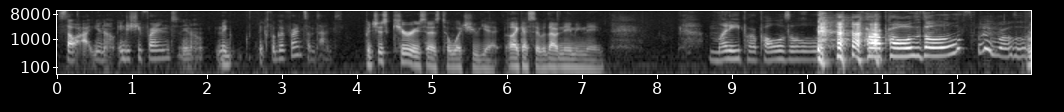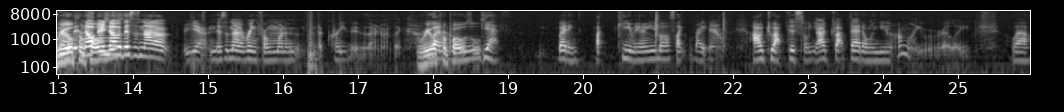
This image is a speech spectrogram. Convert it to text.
so I, you know, industry friends. You know, make make for good friends sometimes. But just curious as to what you get. Like I said, without naming names. Money proposals, proposals. proposals. Real no, th- No, and no, this is not a yeah. This is not a ring from one of the crazies or nothing. Real But, um, proposals? Yes. Wedding. Like, can you marry me, boss? Like right now. I'll drop this on you. I'll drop that on you. I'm like, really? Wow.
